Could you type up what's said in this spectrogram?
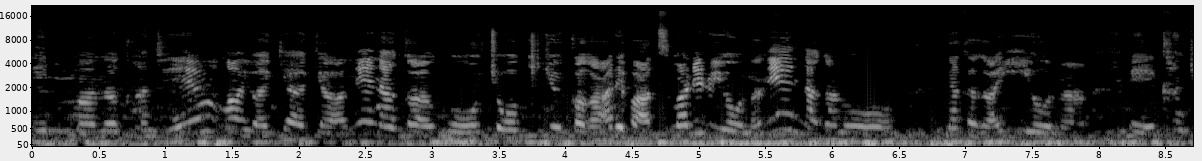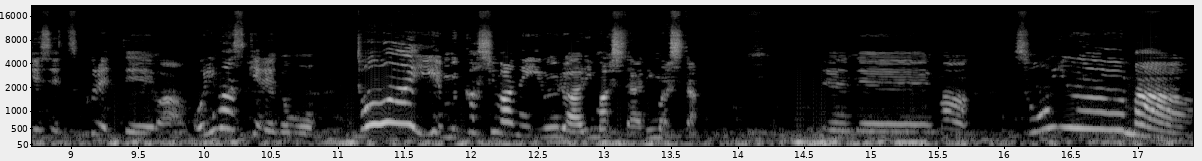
円満な感じで、ワイワイキャーキャーね、なんかこう、長期休暇があれば集まれるようなね、なんかあの、仲がいいような、えー関係性作れてはおりますけれども、とはいえ昔はね、いろいろありました、ありました。で、でまあ、そういう、まあ、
